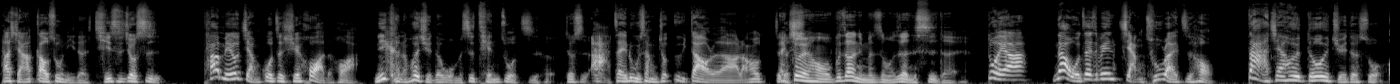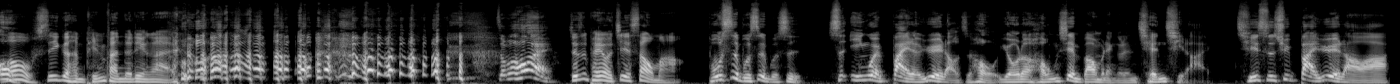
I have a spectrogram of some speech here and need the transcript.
他想要告诉你的，其实就是。他没有讲过这些话的话，你可能会觉得我们是天作之合，就是啊，在路上就遇到了啊，然后对哈，我不知道你们怎么认识的、欸，对啊，那我在这边讲出来之后，大家会都会觉得说，哦，哦是一个很平凡的恋爱，怎么会？就是朋友介绍嘛？不是，不是，不是，是因为拜了月老之后，有了红线把我们两个人牵起来。其实去拜月老啊，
